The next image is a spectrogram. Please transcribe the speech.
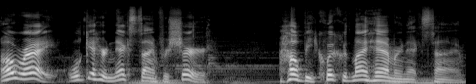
Alright, we'll get her next time for sure. I'll be quick with my hammer next time.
